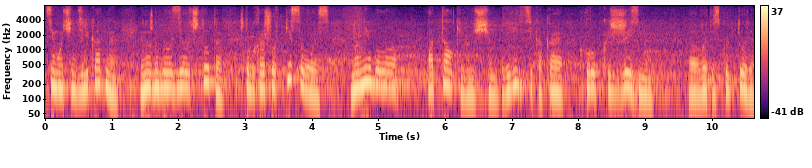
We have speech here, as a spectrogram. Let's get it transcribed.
Тема очень деликатная, и нужно было сделать что-то, чтобы хорошо вписывалось, но не было отталкивающим. Вы видите, какая хрупкость жизни э, в этой скульптуре.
